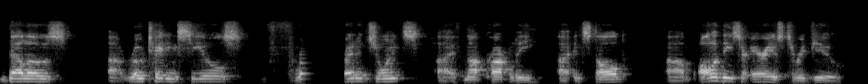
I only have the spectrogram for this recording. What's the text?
Bellows, uh, rotating seals, threaded joints, uh, if not properly uh, installed, um, all of these are areas to review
